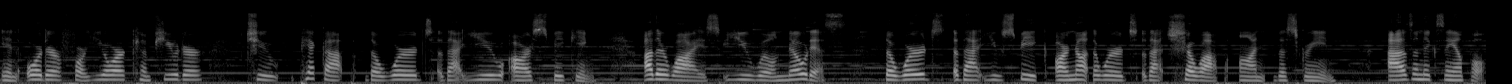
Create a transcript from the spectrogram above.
in order for your computer to pick up the words that you are speaking. Otherwise, you will notice the words that you speak are not the words that show up on the screen. As an example,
